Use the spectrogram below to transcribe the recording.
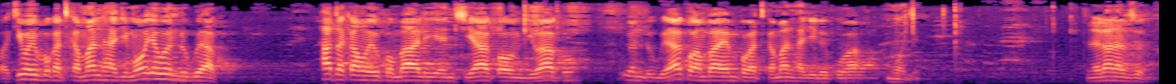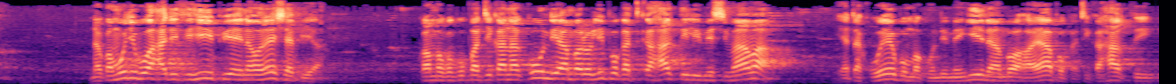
Wakiwa yupo katika manhaji moja huyo ndugu yako. Hata kama yuko mbali ya nchi yako au mji wako huyo ndugu yako ambaye mpo katika manhaji iliyokuwa moja. Tunaelewana vizuri? Na kwa mujibu wa hadithi hii pia inaonyesha pia kwamba kwa kupatikana kundi ambalo lipo katika haki limesimama yatakuwepo makundi mengine ambayo hayapo katika haki.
